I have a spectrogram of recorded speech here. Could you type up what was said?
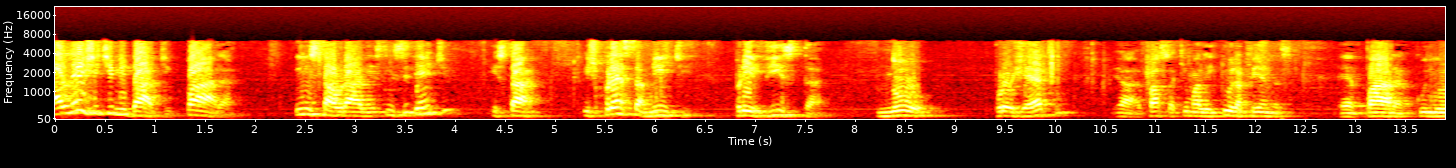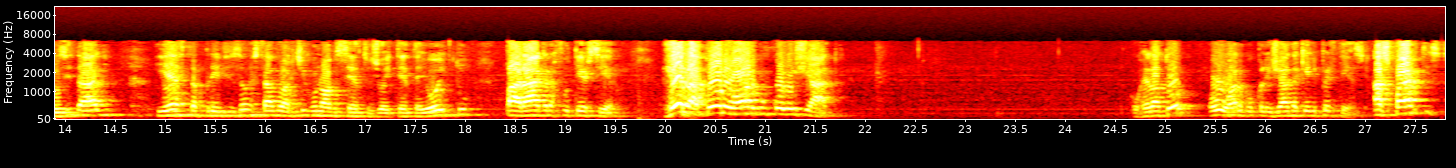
A legitimidade para instaurar esse incidente está expressamente prevista no projeto. Eu faço aqui uma leitura apenas é, para curiosidade. E esta previsão está no artigo 988, parágrafo 3. Relator ou órgão colegiado. O relator ou o órgão colegiado a que ele pertence. As partes,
